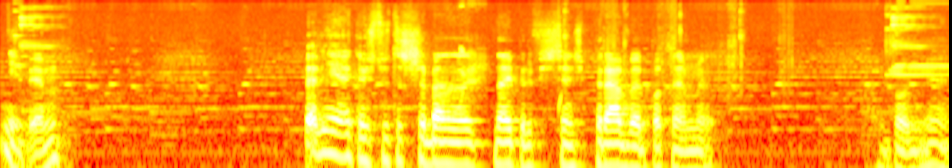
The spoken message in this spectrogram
Nie wiem. Pewnie jakoś tu też trzeba najpierw ściąć prawe, potem... Albo nie.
